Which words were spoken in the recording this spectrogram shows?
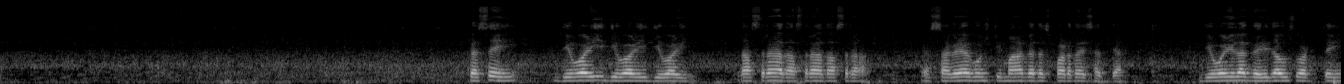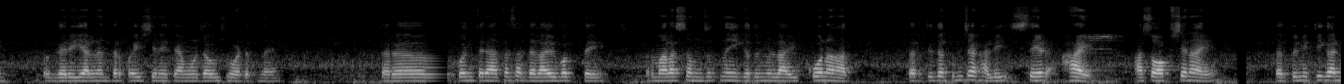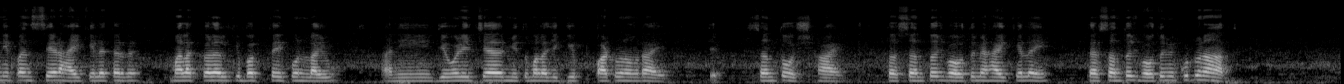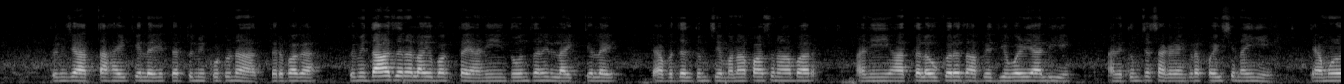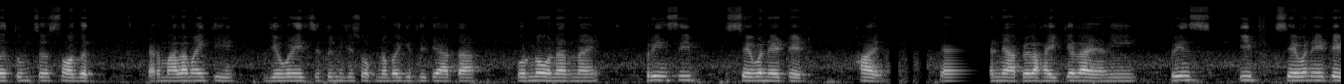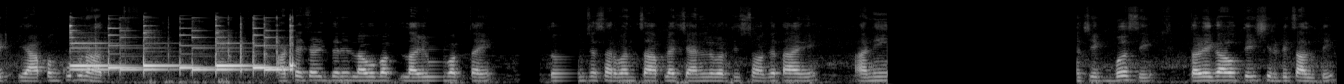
कसं आहे दिवाळी दिवाळी दिवाळी दसरा दसरा दसरा या सगळ्या गोष्टी महागतच पडत आहे सध्या. दिवाळीला घरी जाऊच वाटते पण घरी गेल्यानंतर पैसे नाही त्यामुळे जाऊच वाटत नाही. तर कोणतरी आता सध्या लाईव्ह बघतंय पण मला समजत नाही की तुम्ही लाईव्ह कोण आहात. तर तिथं तुमच्या खाली सेड हाय असं ऑप्शन आहे. तर तुम्ही तिघांनी पण सेड हाय केलं तर मला कळेल की बघतंय कोण लाईव्ह आणि दिवाळीच्या मी तुम्हाला जे गिफ्ट पाठवणार आहे संतोष हाय. तर संतोष भाऊ तुम्ही हाय केलं आहे तर संतोष भाऊ तुम्ही कुठून आहात? तुम्ही जे आत्ता हाय केलं आहे तर तुम्ही कुठून आहात? तर बघा तुम्ही दहा जणं लाईव्ह बघताय आणि दोन जणांनी लाईक केलं आहे त्याबद्दल तुमचे मनापासून आभार. आणि आता लवकरच आपली दिवाळी आली आहे आणि तुमच्या सगळ्यांकडे पैसे नाही आहे त्यामुळं तुमचं स्वागत. कारण मला माहिती आहे दिवाळीचे तुम्ही जे स्वप्न बघितली ते आता पूर्ण होणार नाही. प्रिन्सिप सेवन एट एट हाय यांनी आपल्याला हाय केला आहे आणि prince if seven eight eight हे आपण कुठून आहात? अठ्ठेचाळीस जणी लावू बघ लाईव्ह बघताय. तुमच्या सर्वांचं आपल्या चॅनलवरती स्वागत आहे. आणि एक बस आहे तळेगाव ते शिर्डी चालते.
